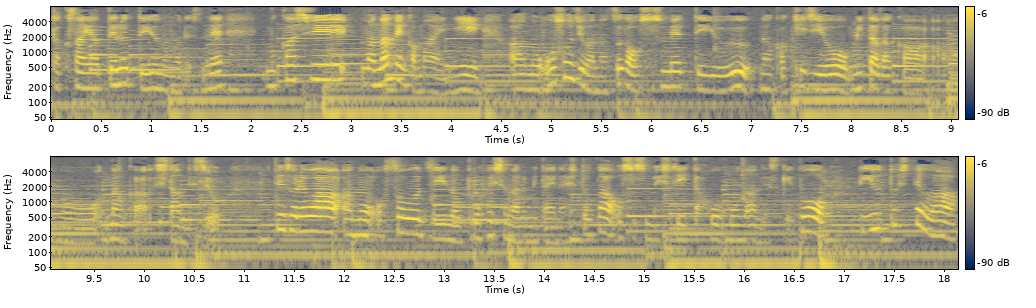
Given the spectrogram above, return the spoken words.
たくさんやってるっていうのもですね。昔、まあ、何年か前にあの大掃除は夏がおすすめっていうなんか記事を見ただかあのなんかしたんですよ。でそれはあのお掃除のプロフェッショナルみたいな人がおすすめしていた方法なんですけど理由としては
